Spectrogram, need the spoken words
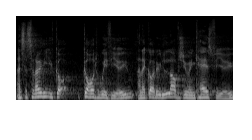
And so to know that you've got God with you and a God who loves you and cares for you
